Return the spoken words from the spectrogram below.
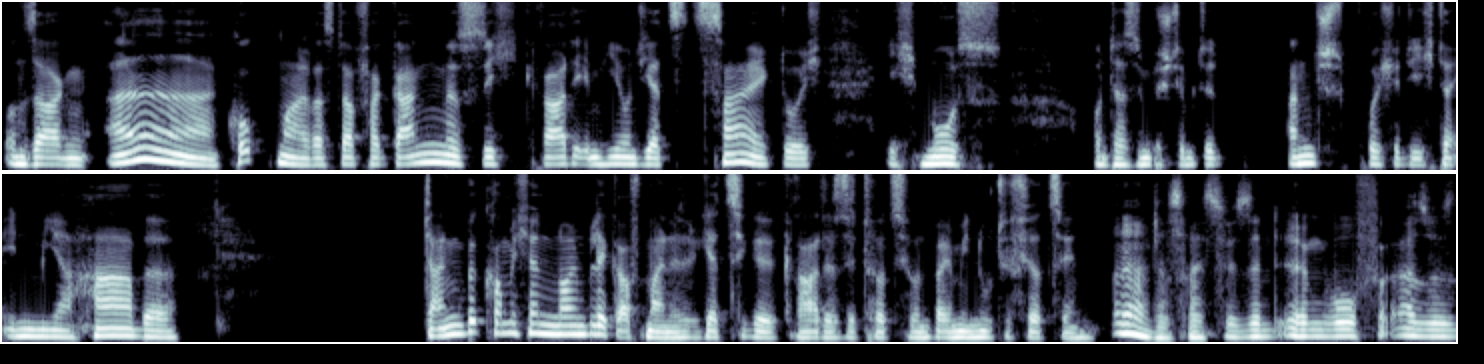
und sagen, ah, guck mal, was da Vergangenes sich gerade im Hier und Jetzt zeigt durch ich muss und das sind bestimmte Ansprüche, die ich da in mir habe, dann bekomme ich einen neuen Blick auf meine jetzige gerade Situation bei Minute 14. Ja, das heißt, wir sind irgendwo, also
